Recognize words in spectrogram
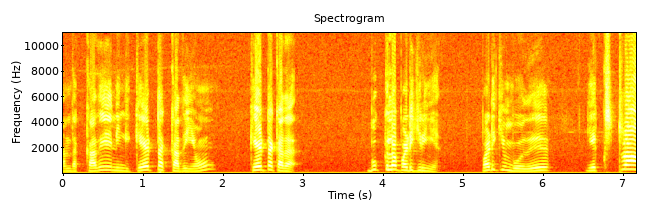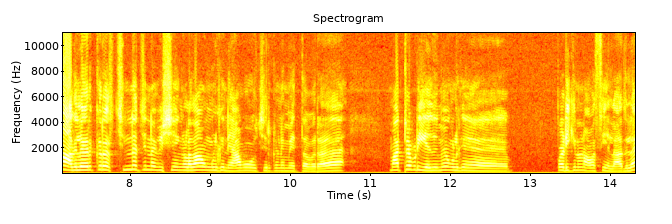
அந்த கதையை நீங்கள் கேட்ட கதையும் கேட்ட கதை புக்கில் படிக்கிறீங்க. படிக்கும்போது எக்ஸ்ட்ரா அதில் இருக்கிற சின்ன சின்ன விஷயங்களை தான் உங்களுக்கு ஞாபகம் வச்சுருக்கணுமே தவிர மற்றபடி எதுவுமே உங்களுக்கு படிக்கணும்னு அவசியம் இல்லை. அதில்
